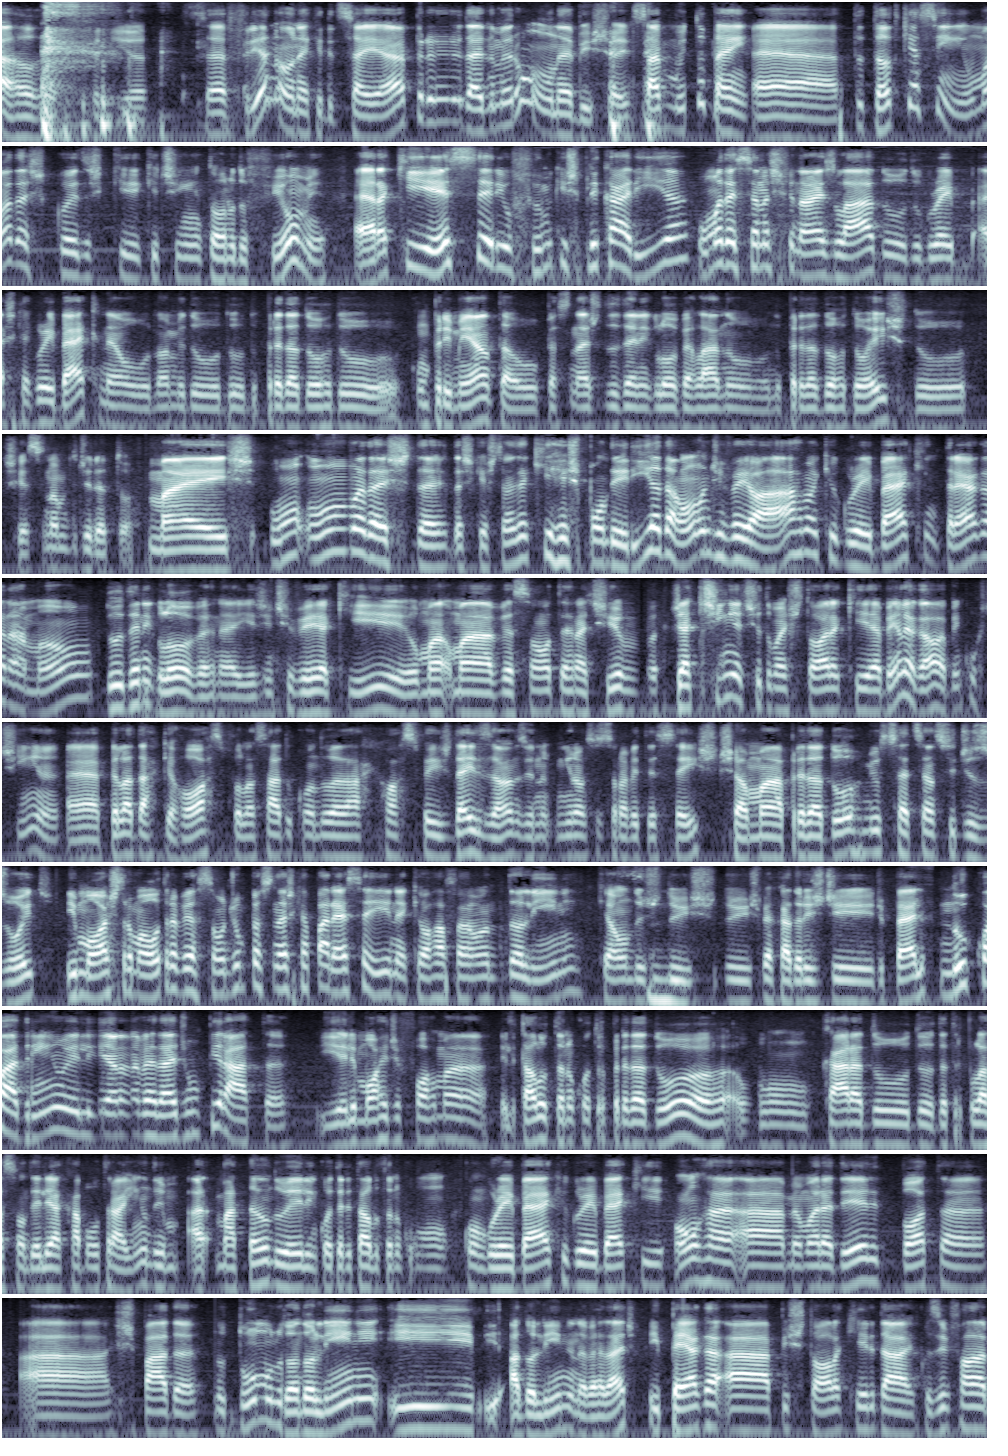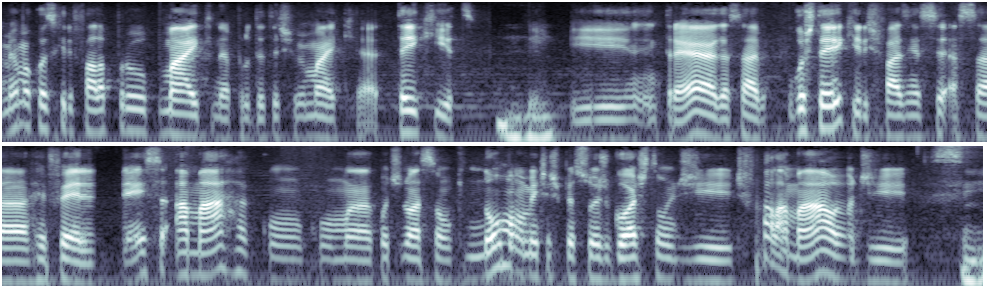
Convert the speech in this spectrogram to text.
Isso é fria não, né, querido? Isso aí é a prioridade número um, né, bicho? A gente sabe muito bem. É, tanto que, assim, uma das coisas que, que tinha em torno do filme era que esse seria o filme que explicaria uma das cenas finais lá do, do Grey... Acho que é Greyback, né? O nome do, do, do predador do Cumprimenta, o personagem do Danny Glover lá no, no Predador 2, do... Esqueci o nome do diretor. Mas um, uma das, das, das, questões é que responderia da onde veio a arma que o Greyback entrega na mão do Danny Glover, né? E a gente vê aqui uma, uma versão alternativa. Já tinha tido uma história que é bem legal, é bem curtinha, é, pela Dark Horse, foi lançado quando a Dark Horse fez 10 anos, em 1996, chama Predador 1718, e mostra uma outra versão de um personagem que aparece aí, né, que é o Rafael Andolini, que é um dos, dos, dos mercadores de, de pele. No quadrinho, ele é, na verdade, um pirata. E ele morre de forma. Ele tá lutando contra o predador, um cara do, do da tripulação dele acaba o traindo e a, matando ele enquanto ele tá lutando com, com o Greyback. O Greyback honra a memória dele, bota a espada no túmulo do Andolini e. e Adolini, na verdade, e pega a pistola que ele dá. Inclusive fala a mesma coisa que ele fala pro Mike, né? Pro detetive Mike. É take it. Uhum. E, e, entrega, sabe? Gostei que eles fazem esse, essa referência, amarra com, com uma continuação que normalmente as pessoas gostam de, de falar mal, de,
